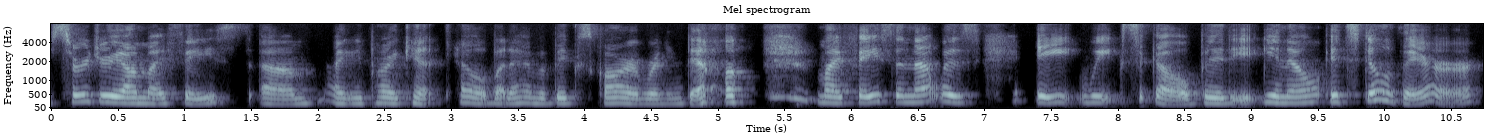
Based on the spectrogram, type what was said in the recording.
surgery on my face. Um, I, you probably can't tell but i have a big scar running down my face and that was eight weeks ago but it, you know it's still there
